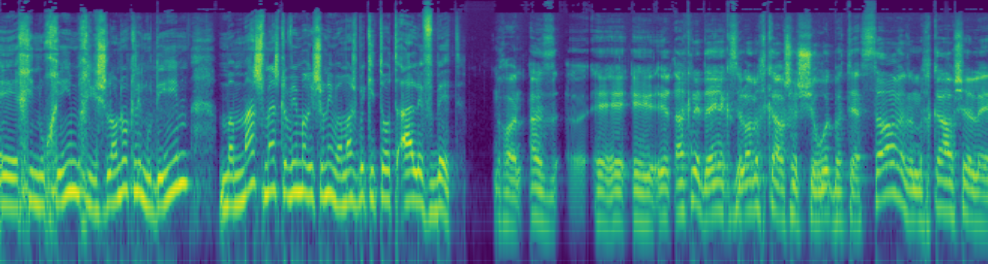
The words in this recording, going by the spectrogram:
אה, חינוכיים, כישלונות לימודיים ממש מהשלבים הראשונים, ממש בכיתות א'-ב'. נכון, אז אה, אה, רק נדייק, זה לא מחקר של שירות בתי הסוהר, זה מחקר של אה,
